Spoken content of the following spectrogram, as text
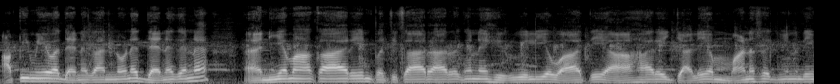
අපි මේවා දැනගන්න ඕන. දැනගෙන නියමාකාරයෙන් ප්‍රතිකාර අරගෙන හිරුවෙලිය වාතයේ ආහාරයේ ජලය මනස කියන දේ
